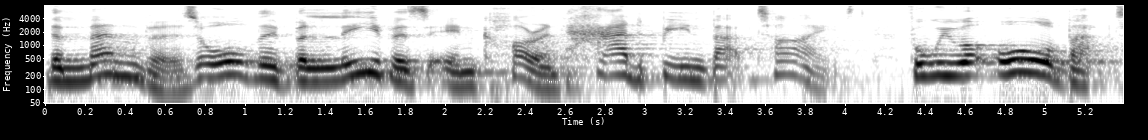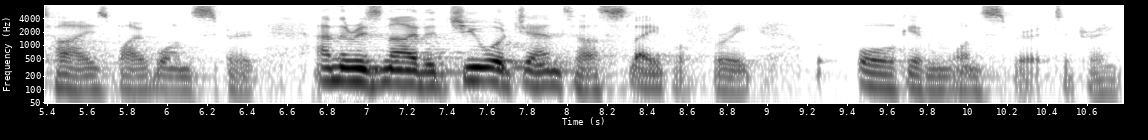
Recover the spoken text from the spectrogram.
the members, all the believers in Corinth had been baptized. For we were all baptized by one Spirit, and there is neither Jew or Gentile, slave or free, all given one Spirit to drink.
